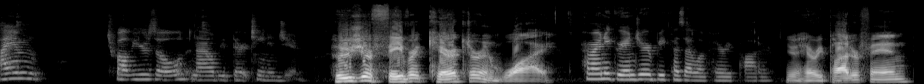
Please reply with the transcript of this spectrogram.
I am 12 years old and I will be 13 in June. Who's your favorite character and why? Hermione Granger because I love Harry Potter. You're a Harry Potter fan.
